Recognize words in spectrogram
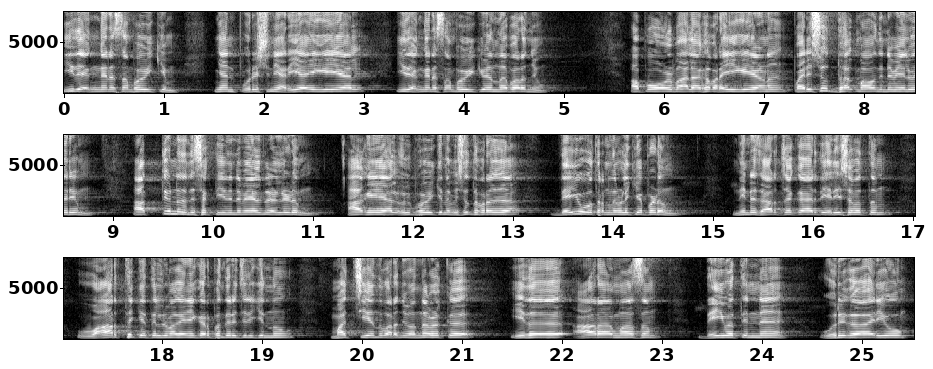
ഇതെങ്ങനെ സംഭവിക്കും? ഞാൻ പുരുഷനെ അറിയായികയാൽ ഇതെങ്ങനെ സംഭവിക്കുമെന്ന് പറഞ്ഞു. അപ്പോൾ മാലാഖ പറയുകയാണ് പരിശുദ്ധാത്മാവ് നിന്റെ മേൽ വരും. അത്യുന്നതിന്റെ ശക്തി നിന്റെ മേൽ എള്ളിടും. ആകയാൽ ഉത്ഭവിക്കുന്ന വിശുദ്ധ പ്രജ ദൈവപുത്രൻ എന്ന് വിളിക്കപ്പെടും. നിന്റെ ചാർച്ചക്കാരത്തി എലിശബത്തും വാർദ്ധക്യത്തിൽ ഒരു മകനെ ഗർഭം ധരിച്ചിരിക്കുന്നു. മച്ചി എന്ന് പറഞ്ഞു വന്നവൾക്ക് ഇത് ആറാം മാസം ദൈവത്തിന് ഒരു കാര്യവും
